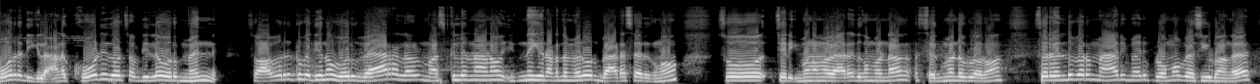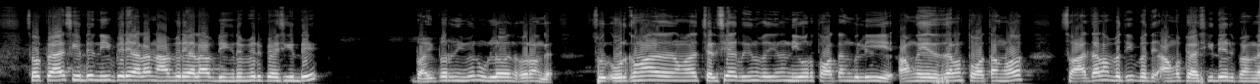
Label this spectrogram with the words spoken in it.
போர் அடிக்கல. ஆனால் கோடி ரோட்ஸ் அப்படி இல்லை. ஒரு மென் ஸோ அவருக்கு பார்த்தீங்கன்னா ஒரு வேற லெவல் மஸ்கிலனான இன்னைக்கு நடந்த மாதிரி ஒரு பேடஸாக இருக்கணும். ஸோ சரி இப்போ நம்ம வேற எதுக்கு பண்ணால் செக்மெண்ட்டுக்குள்ள வரும். ஸோ ரெண்டு பேரும் மாறி மாறி ப்ரோமோ பேசிக்கிடுவாங்க. ஸோ பேசிக்கிட்டு நீ பெரிய ஆளா நான் பெரிய ஆளா அப்படிங்கிற மாதிரி பேசிக்கிட்டு பைப்பர் நீவன் உள்ளே வந்து வருவாங்க. ஸோ ஒருக்கமாக நம்ம செல்சியாக இருக்குன்னு பார்த்தீங்கன்னா நீ ஒரு தோத்தாங்குழி அவங்க இதெல்லாம் தோத்தாங்களோ ஸோ அதெல்லாம் பற்றி பற்றி அவங்க பேசிக்கிட்டே இருப்பாங்க.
